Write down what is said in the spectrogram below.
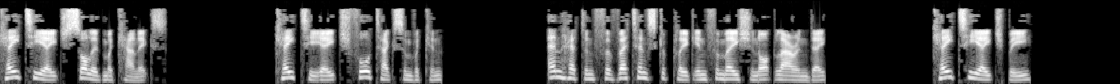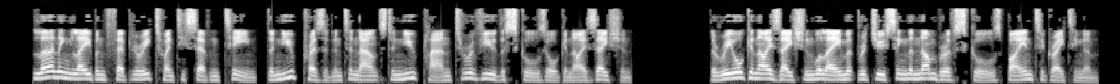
KTH Solid Mechanics KTH Fortagsamverken Enheten för vetenskaplig information och lärande KTHB Learning Laban February 2017, the new president announced a new plan to review the school's organization. The reorganization will aim at reducing the number of schools by integrating them.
